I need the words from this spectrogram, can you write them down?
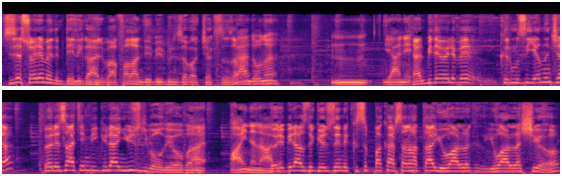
Size söylemedim deli galiba falan diye birbirinize bakacaksınız ama. Ben de onu hmm, yani Yani bir de öyle bir kırmızı yanınca böyle zaten bir gülen yüz gibi oluyor o bana. a- aynen abi. Böyle biraz da gözlerini kısıp bakarsan hatta yuvarlak yuvarlaşıyor.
